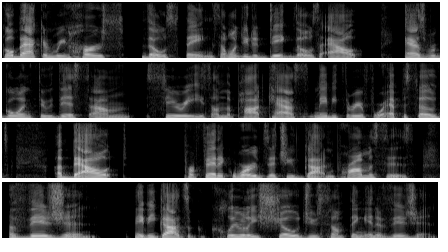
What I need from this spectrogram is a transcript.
Go back and rehearse those things. I want you to dig those out as we're going through this um, series on the podcast, maybe three or four episodes about prophetic words that you've gotten, promises, a vision, Maybe God's clearly showed you something in a vision.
